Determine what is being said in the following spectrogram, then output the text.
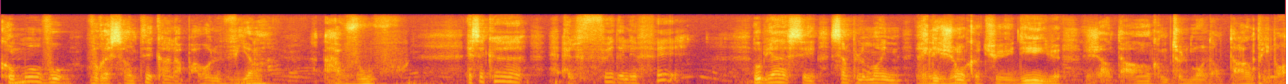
Comment vous vous ressentez quand la parole vient à vous? Est-ce qu'elle fait de l'effet ou bien c'est simplement une religion que tu dis, j'entends comme tout le monde entend, puis bon,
